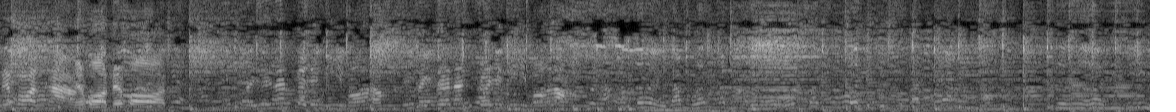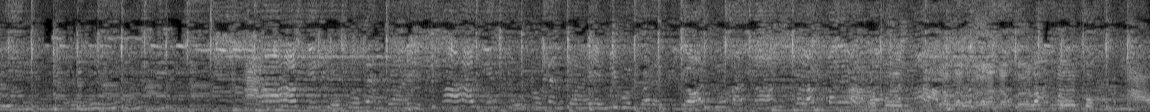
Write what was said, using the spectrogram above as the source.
แม่พรค่ะ แม่พรแม่พรใส่เธอ ก็ยังมีหมอลำใส่เธอนั้นก็ยังมีหมอลำเวลาเตยดำเมือนกันโอ้ไปด้วที่สุดบัดแน่เกินที่อ่าหากินอยู่กรุงแดนไกลหากินอยู่กรุงแดนไกลมีบุญบารมีย้อนคือบ้านนามารับมาแล้วอ่าเราเพิ่นค่ะเราเพิ่นเราเพิ่นเราเพิ่นบกขาว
